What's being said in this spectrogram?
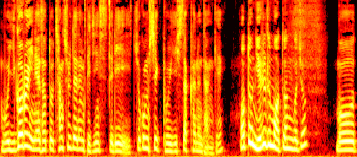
뭐 이거로 인해서 또 창출되는 비즈니스들이 조금씩 보이기 시작하는 단계. 어떤 예를 들면 어떤 거죠? 뭐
